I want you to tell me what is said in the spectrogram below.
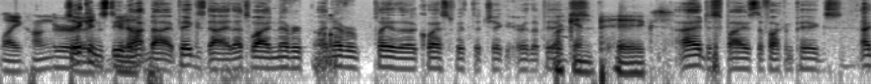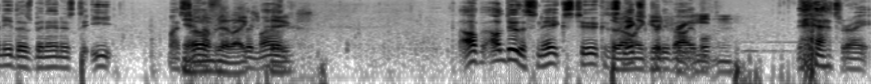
like hunger? Chickens do not die. Pigs die. That's why I never, I Oh. never play the quest with the chicken or the pigs. Fucking pigs. I despise the fucking pigs. I need those bananas to eat myself. Yeah, nobody likes mine. pigs. I'll, I'll do the snakes too, because snakes are pretty valuable. eating. That's right.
